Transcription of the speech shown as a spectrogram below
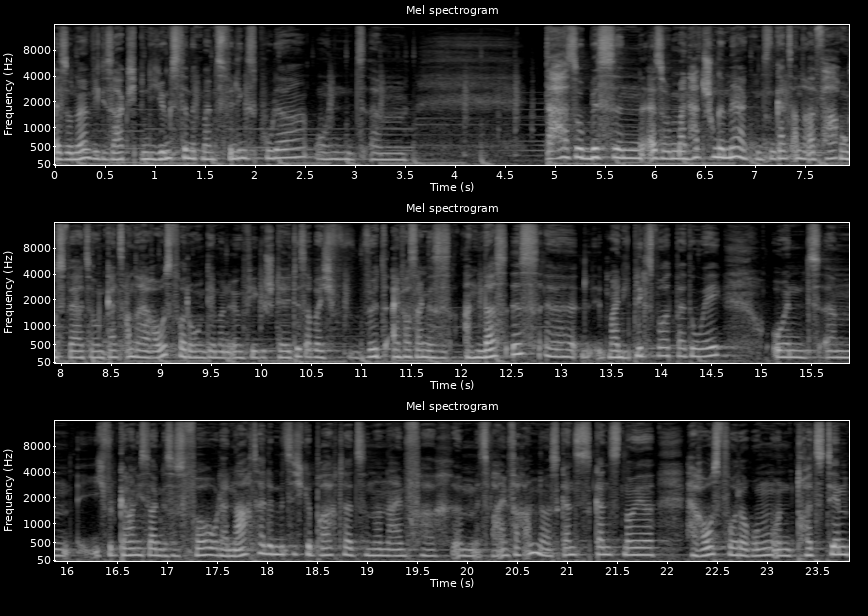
also ne, wie gesagt, ich bin die Jüngste mit meinem Zwillingsbruder und ähm, da so ein bisschen, also man hat schon gemerkt, es sind ganz andere Erfahrungswerte und ganz andere Herausforderungen, denen man irgendwie gestellt ist. Aber ich würde einfach sagen, dass es anders ist. Äh, mein Lieblingswort, by the way. Und ähm, ich würde gar nicht sagen, dass es Vor- oder Nachteile mit sich gebracht hat, sondern einfach, ähm, es war einfach anders. Ganz, ganz neue Herausforderungen und trotzdem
